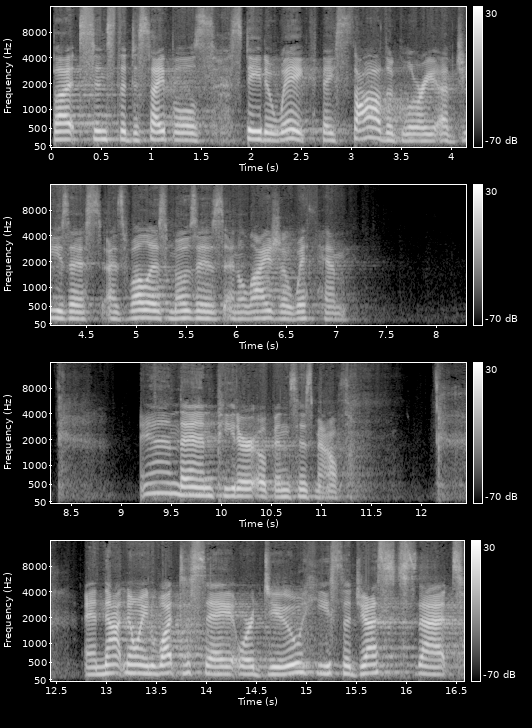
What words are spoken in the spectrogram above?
But since the disciples stayed awake, they saw the glory of Jesus as well as Moses and Elijah with him. And then Peter opens his mouth. And not knowing what to say or do, he suggests that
